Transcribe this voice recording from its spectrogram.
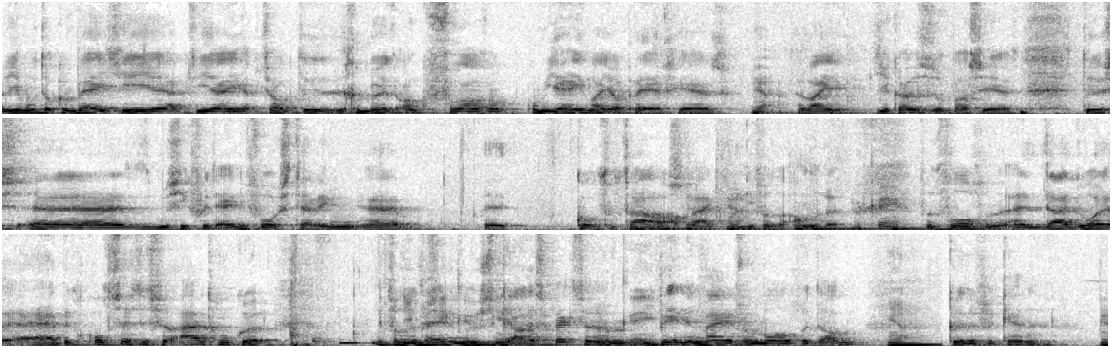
Je moet ook een beetje, je hebt, je, hebt ook er gebeurt ook van alles om, je heen waar je op reageert. Ja. En waar je je keuzes op baseert. Dus eh, de muziek voor de ene voorstelling eh, eh, kon totaal afwijken ja. van die van de andere. Oké. Van de volgende. En daardoor heb ik ontzettend veel uithoeken van het hele muzikale ja. spectrum binnen mijn vermogen dan Ja. kunnen verkennen. ja.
